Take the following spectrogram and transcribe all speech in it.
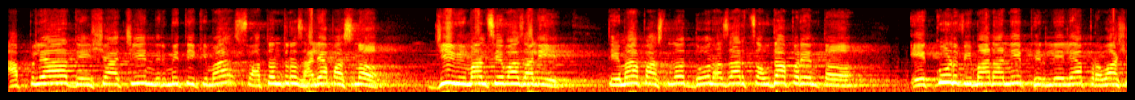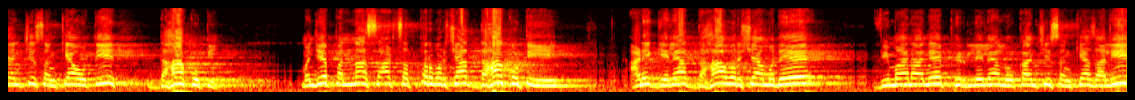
आपल्या देशाची निर्मिती किंवा स्वातंत्र्य झाल्यापासनं जी विमानसेवा झाली तेव्हापासनं दोन हजार चौदापर्यंत एकूण विमानांनी फिरलेल्या प्रवाशांची संख्या होती दहा कोटी. म्हणजे पन्नास साठ सत्तर वर्षात दहा कोटी. आणि गेल्या दहा वर्षामध्ये विमानाने फिरलेल्या लोकांची संख्या झाली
